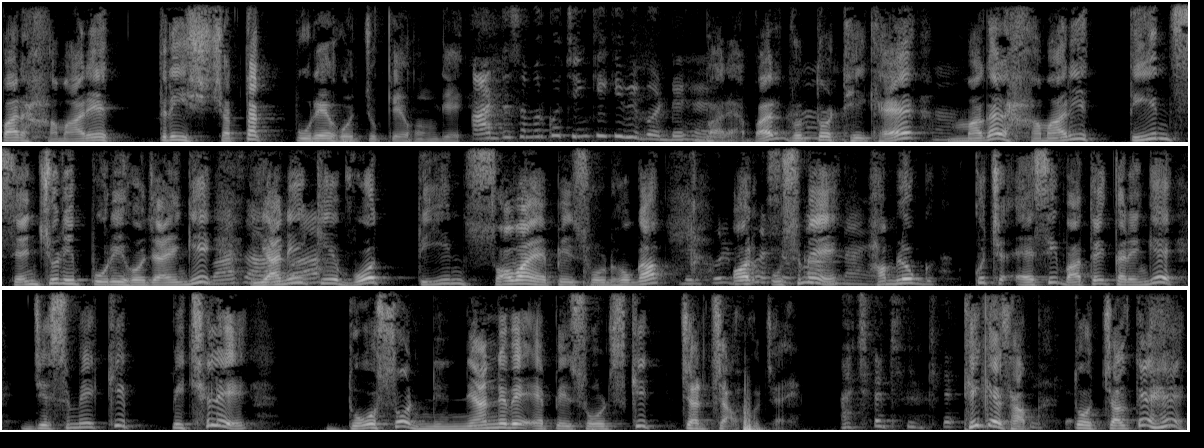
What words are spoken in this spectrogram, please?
पर हमारे त्रिशतक पूरे हो चुके होंगे। आठ दिसंबर को चिंकी की भी बर्थडे है। बराबर वो तो ठीक है हाँ, मगर हमारी तीन सेंचुरी पूरी हो जाएँगी। यानी। कि वो तीन सौवा एपिसोड होगा। और उसमें हम लोग कुछ ऐसी बातें करेंगे जिसमें कि पिछले 299 एपिसोड्स की चर्चा हो जाए। अच्छा ठीक है। ठीक है साहब? तो चलते हैं।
